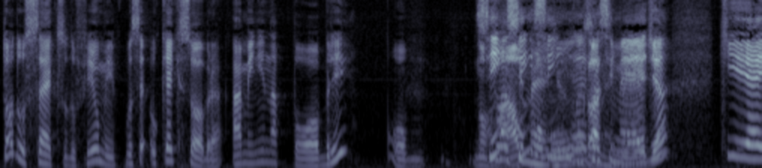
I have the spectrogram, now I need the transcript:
todo o sexo do filme, você, o que é que sobra? A menina pobre, ou normal, sim, sim, comum, é, classe, classe média, média. que, é,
